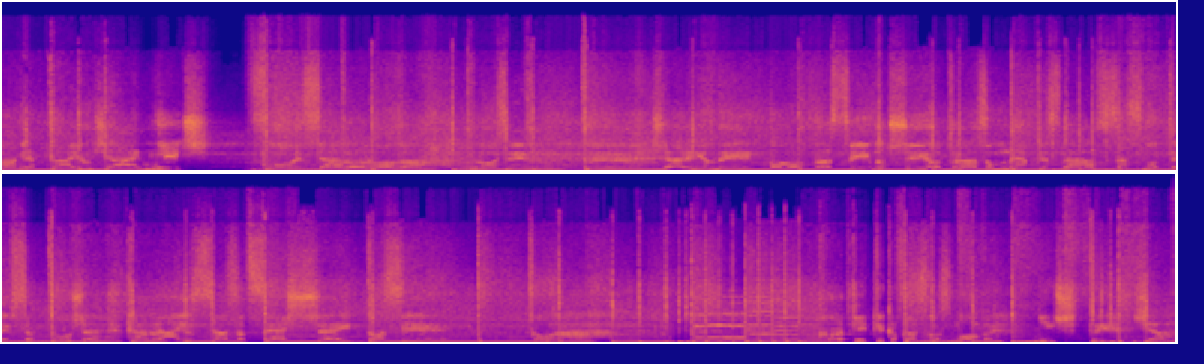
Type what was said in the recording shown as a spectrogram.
пам'ятаю я. Ніч Вулиця дорога, образ І вночі одразу не пізнав, засмутився дуже Караюся за все ще й досі. Туга. Короткі кілька фраз розмови. Ніч, ти, я,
